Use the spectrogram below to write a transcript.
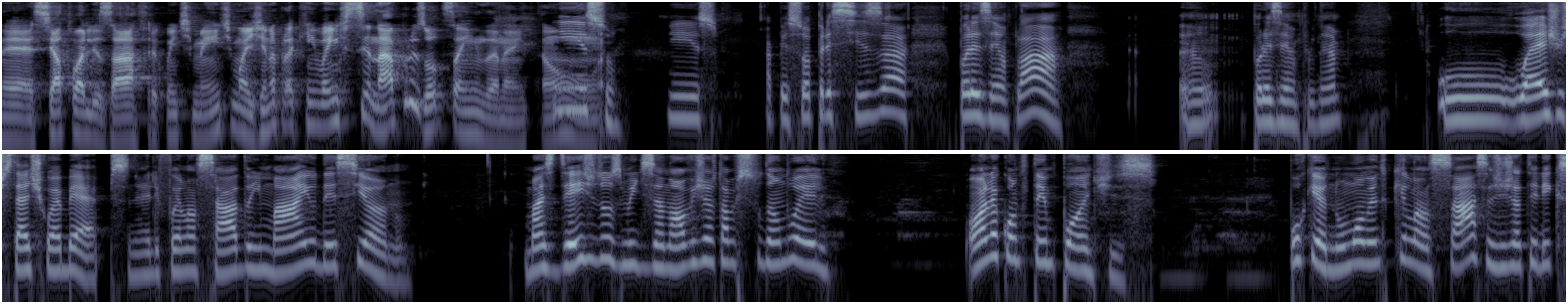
né, se atualizar frequentemente, imagina para quem vai ensinar para os outros ainda, né? Então, isso, isso. A pessoa precisa, por exemplo, ah, por exemplo, né? O, o Azure Static Web Apps, né? Ele foi lançado em maio desse ano. Mas desde 2019 já estava estudando ele. Olha quanto tempo antes. Porque no momento que lançasse, a gente já teria que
